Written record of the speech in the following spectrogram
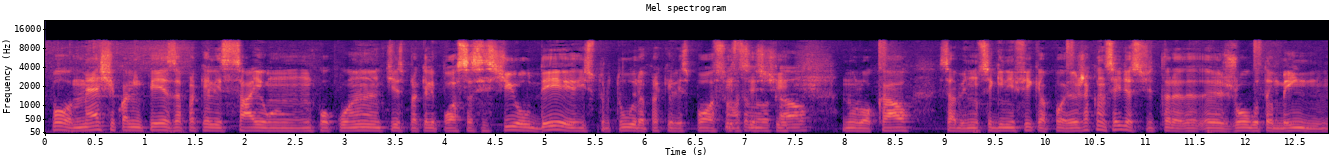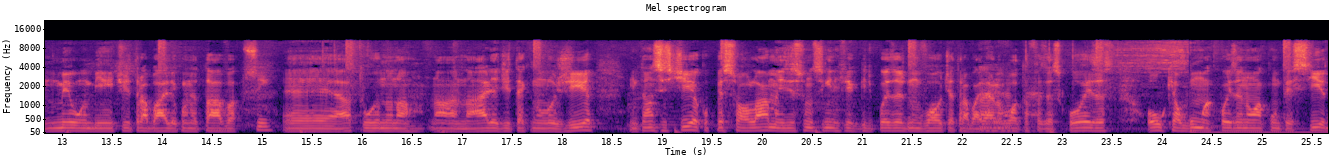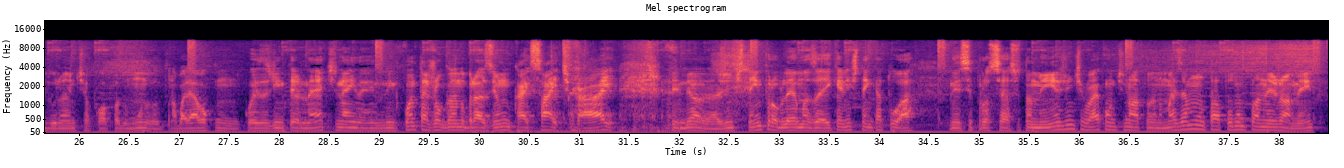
pô, mexe com a limpeza para que eles saiam um, pouco antes, para que ele possa assistir ou dê estrutura para que eles possam assistir. No local no local, sabe? Não significa, pô, eu já cansei de assistir eh, jogo também no meu ambiente de trabalho quando eu estava é, atuando na, na, na, área de tecnologia. Então assistia com o pessoal lá, mas isso não significa que depois eu não volte a trabalhar, ah, não é. volte a fazer as coisas, ou que alguma coisa não acontecia durante a Copa do Mundo. Eu trabalhava com coisas de internet, né? Enquanto tá jogando o Brasil, não cai site, cai, entendeu? A gente tem problemas aí que a gente tem que atuar nesse processo também. A gente vai continuar atuando, mas é montar todo um planejamento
